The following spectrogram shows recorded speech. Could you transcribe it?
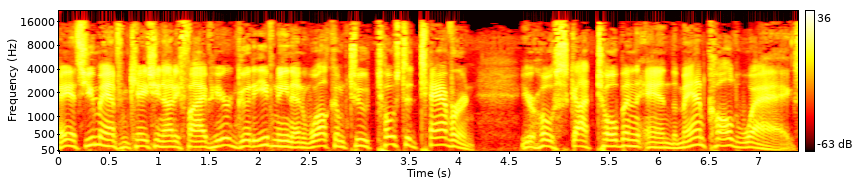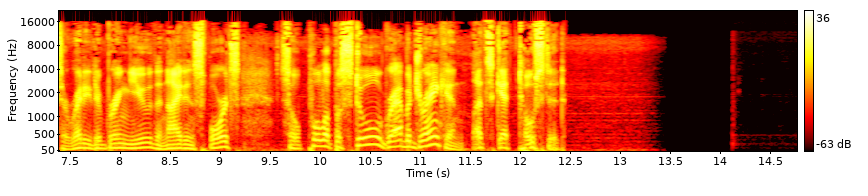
Hey, it's you, man, from KSHE95 here. Good evening and welcome to Toasted Tavern. Your host, Scott Tobin, and the man called Wags are ready to bring you the night in sports. So pull up a stool, grab a drink, and let's get toasted.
